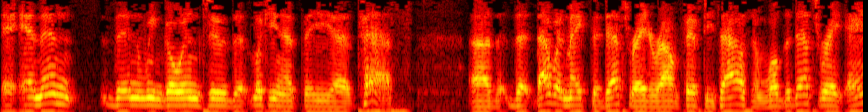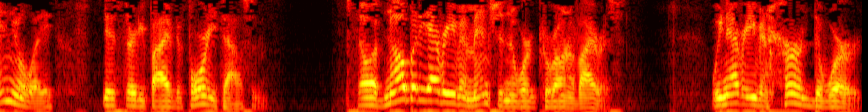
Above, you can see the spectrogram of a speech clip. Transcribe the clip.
and then then we can go into the looking at the uh, tests uh, that that would make the death rate around 50,000. Well, the death rate annually is 35 to 40,000. So if nobody ever even mentioned the word coronavirus, we never even heard the word,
